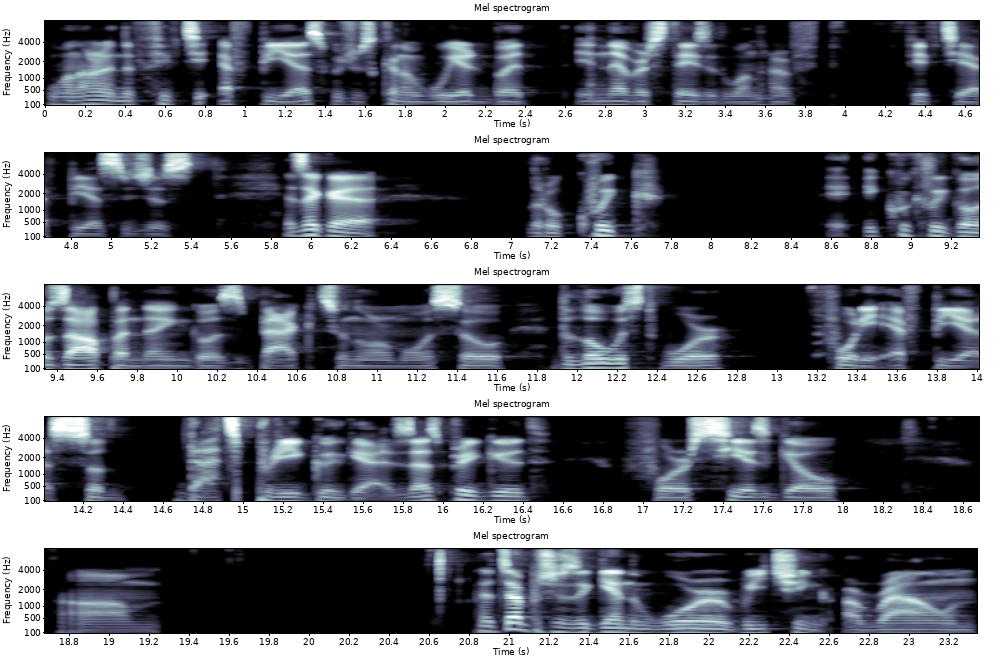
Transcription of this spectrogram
150 FPS, which was kind of weird, but it never stays at 150 FPS. it just, it's like a little quick it quickly goes up and then goes back to normal. So the lowest were 40 FPS. So that's pretty good, guys. That's pretty good for CSGO. Um, the temperatures again were reaching around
